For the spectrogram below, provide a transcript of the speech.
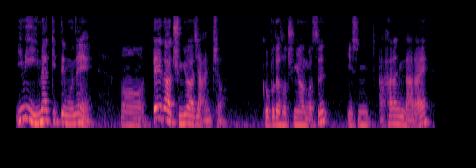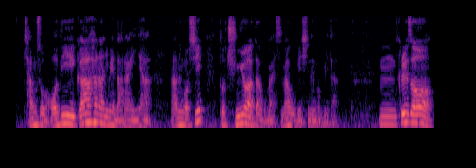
이미 임했기 때문에 어, 때가 중요하지 않죠. 그것보다 더 중요한 것은 예수님 아, 하나님 나라의 장소 어디가 하나님의 나라이냐라는 것이 더 중요하다고 말씀하고 계시는 겁니다. 음, 그래서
